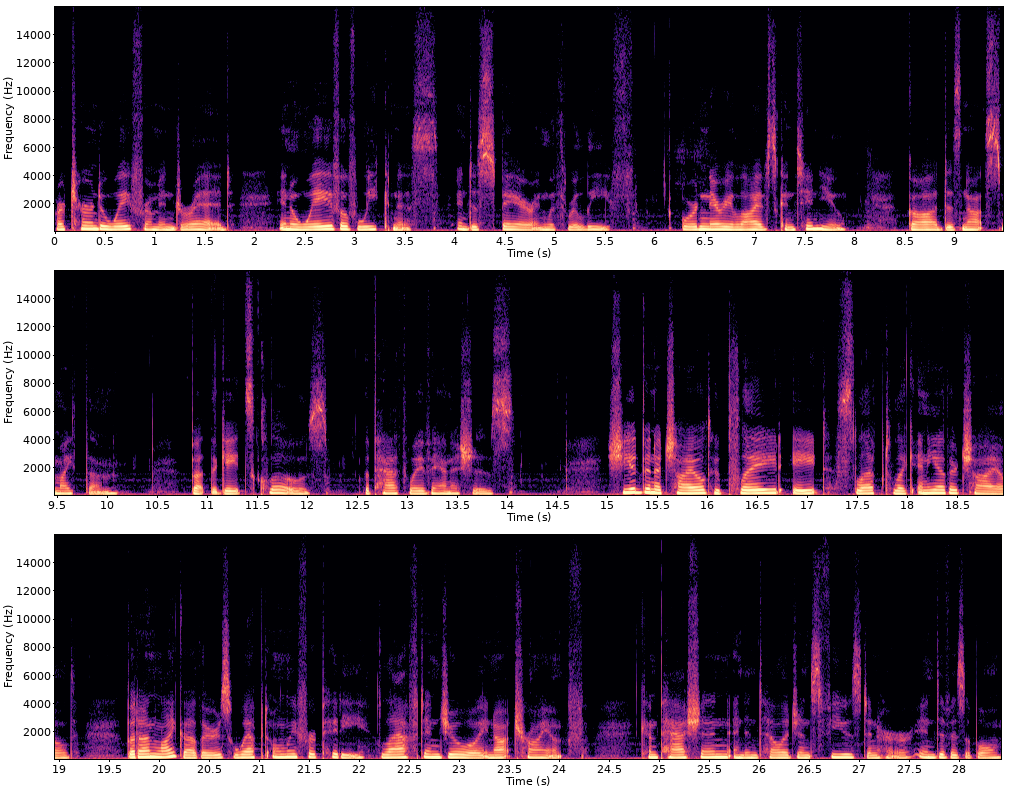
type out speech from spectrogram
are turned away from in dread, in a wave of weakness, in despair, and with relief. Ordinary lives continue. God does not smite them. But the gates close, the pathway vanishes. She had been a child who played, ate, slept like any other child, but unlike others, wept only for pity, laughed in joy, not triumph. Compassion and intelligence fused in her, indivisible.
